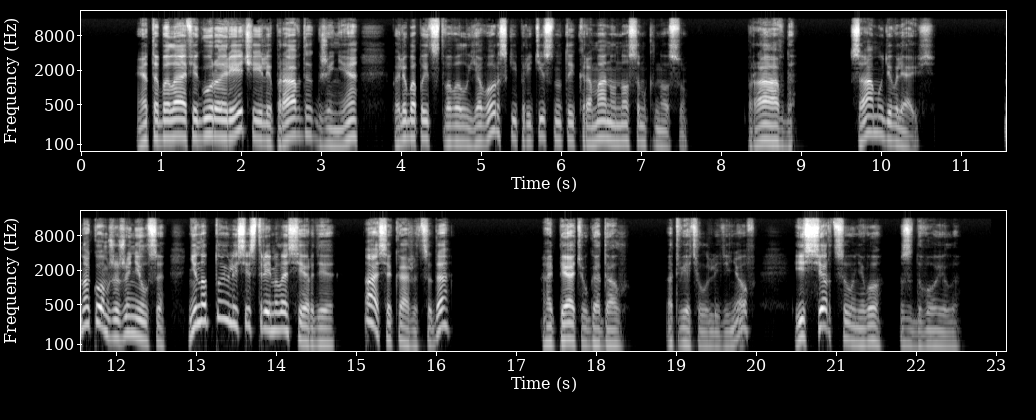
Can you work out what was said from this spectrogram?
Это была фигура речи или правда, к жене? — полюбопытствовал Яворский, притиснутый к Роману носом к носу. — Правда. Сам удивляюсь. — На ком же женился? Не на той ли сестре милосердия? Ася, кажется, да? — Опять угадал, — ответил Леденев, и сердце у него сдвоило. —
